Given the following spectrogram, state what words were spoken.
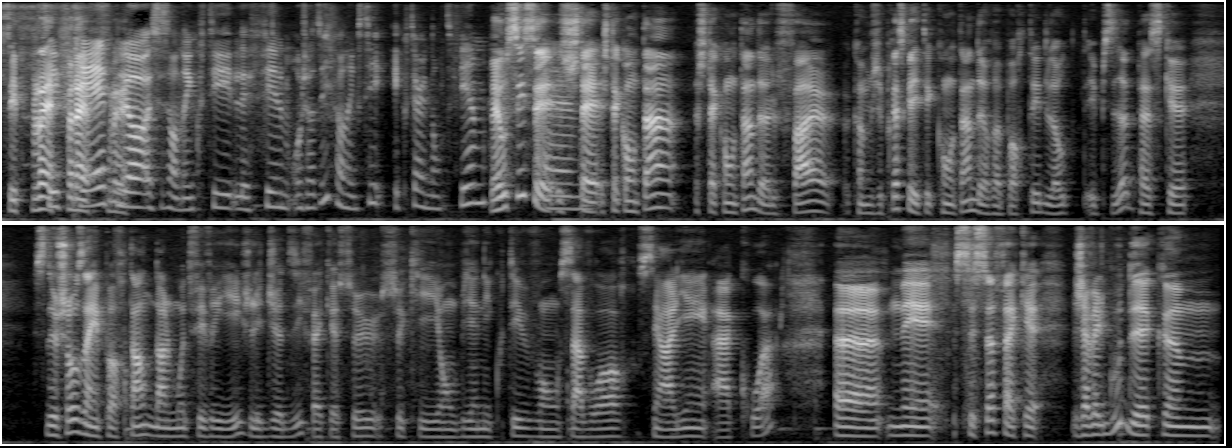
C'est frais, frais, frais. frais. Puis là, c'est ça, on a écouté le film aujourd'hui, puis on a écouté, écouté un autre film. Ben aussi, c'est, Euh, j'étais, j'étais content, j'étais content de le faire, comme j'ai presque été content de reporter de l'autre épisode parce que c'est deux choses importantes dans le mois de février, je l'ai déjà dit, fait que ceux, ceux qui ont bien écouté vont savoir c'est en lien à quoi. Euh, mais c'est ça, fait que j'avais le goût de comme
